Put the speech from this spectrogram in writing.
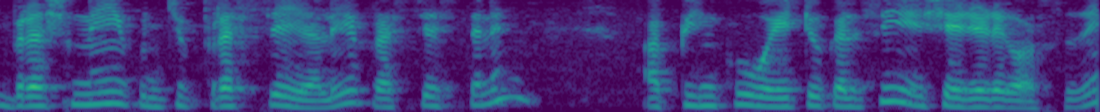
బ్రష్ని కొంచెం ప్రెస్ చేయాలి. ప్రెస్ చేస్తేనే ఆ పింకు వైట్ కలిసి షేడెడ్గా వస్తుంది.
